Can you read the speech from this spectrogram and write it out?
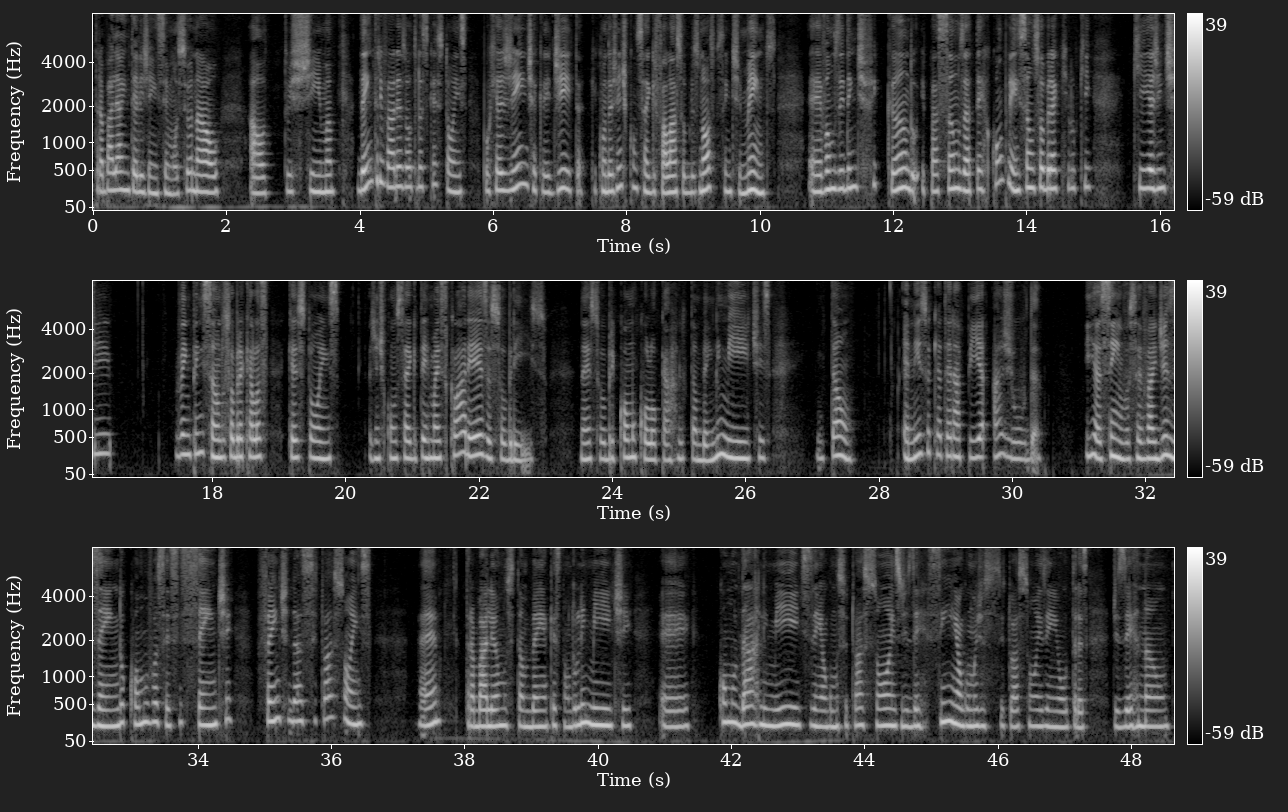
trabalhar a inteligência emocional, a autoestima, dentre várias outras questões porque a gente acredita que quando a gente consegue falar sobre os nossos sentimentos, é, vamos identificando e passamos a ter compreensão sobre aquilo que, que a gente vem pensando sobre aquelas questões. A gente consegue ter mais clareza sobre isso, né? Sobre como colocar também limites. Então, é nisso que a terapia ajuda. E assim você vai dizendo como você se sente frente das situações. Né? Trabalhamos também a questão do limite, é, como dar limites em algumas situações, dizer sim em algumas situações, em outras dizer não.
